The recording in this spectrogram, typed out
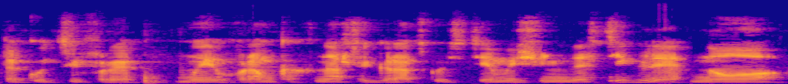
Такой цифры мы в рамках нашей городской системы еще не достигли, но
